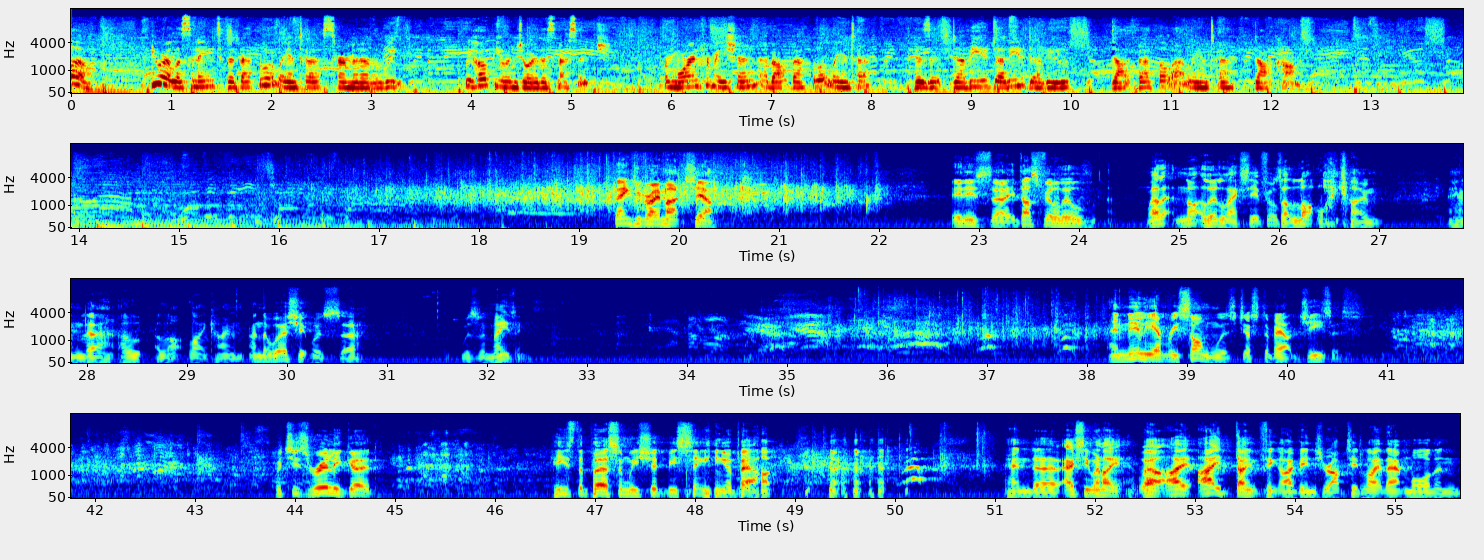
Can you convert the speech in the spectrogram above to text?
Hello. You are listening to the Bethel Atlanta Sermon of the Week. We hope you enjoy this message. For more information about Bethel Atlanta, visit www.bethelatlanta.com. Thank you very much. Yeah, it is. Uh, it does feel a little. Well, not a little actually. It feels a lot like home, and uh, a, a, lot like home. And the worship was uh, was amazing. And nearly every song was just about Jesus, which is really good. He's the person we should be singing about. and uh, actually, when I, well, I, I don't think I've interrupted like that more than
